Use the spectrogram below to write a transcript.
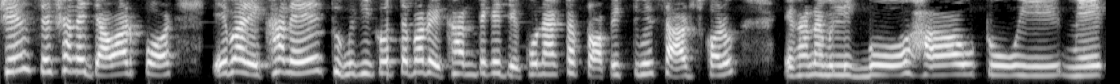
ট্রেন্ড সেকশনে যাওয়ার পর এবার এখানে তুমি কি করতে পারো? এখান থেকে যে কোনো একটা টপিক তুমি সার্চ করো। এখানে আমি লিখব how to make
